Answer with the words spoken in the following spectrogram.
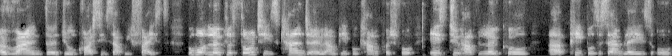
around the dual crises that we face. But what local authorities can do and people can push for is to have local uh, people's assemblies or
